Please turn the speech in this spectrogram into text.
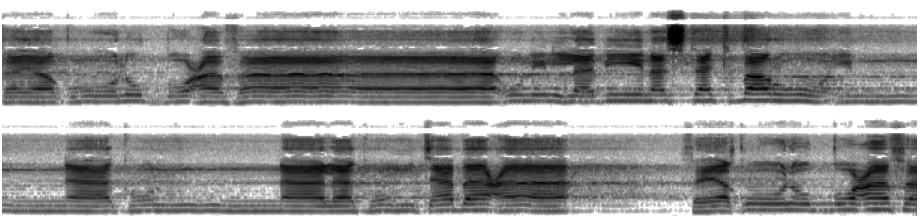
فيقول الضعفاء للذين استكبروا إنا كنا لكم تبعا. فيقول الضعفاء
